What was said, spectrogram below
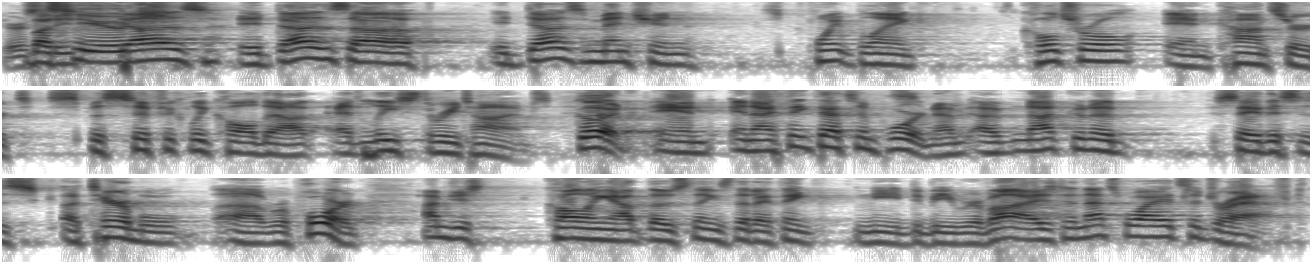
Yours but is it huge. does it does uh, it does mention point blank cultural and concerts specifically called out at least three times. Good. and and I think that's important. I'm, I'm not going to say this is a terrible uh, report. I'm just calling out those things that I think need to be revised, and that's why it's a draft.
